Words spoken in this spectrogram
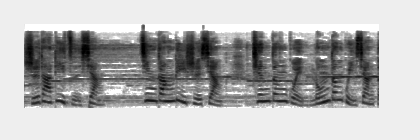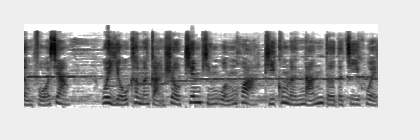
十大弟子像、金刚力士像、天灯鬼、龙灯鬼像等佛像。为游客们感受天平文化提供了难得的机会。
